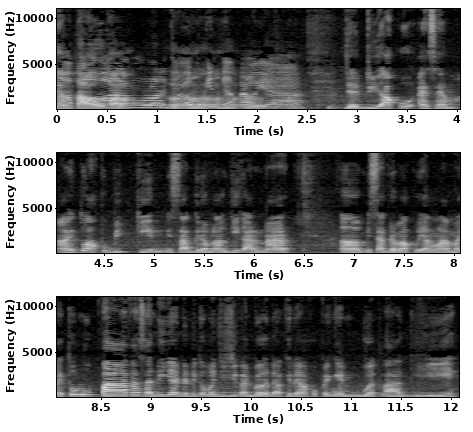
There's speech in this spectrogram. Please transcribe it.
yang tahu kalau orang luar Jawa Heeh, mungkin nggak heeh, tahu heeh, ya. Jadi aku SMA itu aku bikin Instagram lagi karena em, Instagram aku yang lama itu lupa kata sandinya dan itu menjijikan banget. Akhirnya aku pengen buat lagi.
